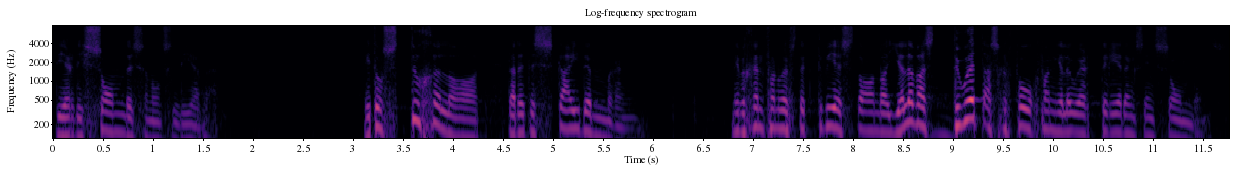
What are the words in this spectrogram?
deur die sondes in ons lewe. Het ons toegelaat dat dit 'n skeiding bring. In die begin van hoofstuk 2 staan daar: "Julle was dood as gevolg van julle oortredings en sondes."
